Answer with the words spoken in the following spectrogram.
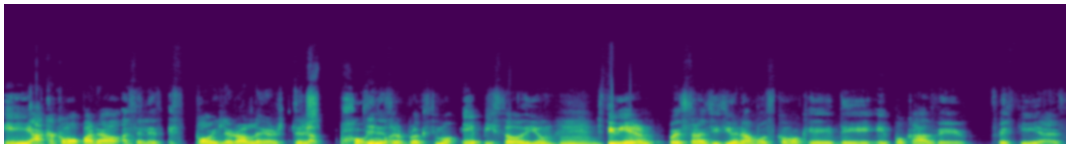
y acá como para hacerles spoiler alert de, la, de nuestro próximo episodio, Ujú. si vieron, pues transicionamos como que de épocas de festividades,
